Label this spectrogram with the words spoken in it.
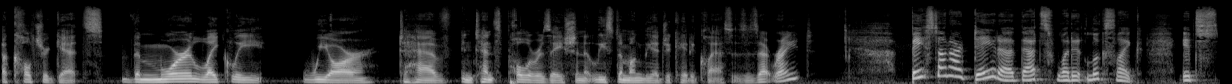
a culture gets, the more likely we are to have intense polarization, at least among the educated classes. Is that right? Based on our data, that's what it looks like. It's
